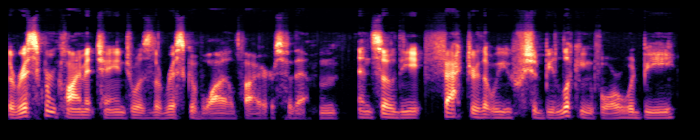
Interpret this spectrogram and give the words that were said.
The risk from climate change was the risk of wildfires for them. And so the factor that we should be looking for would be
